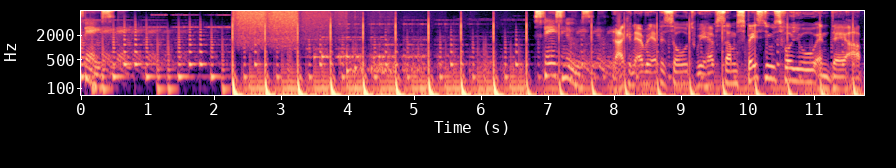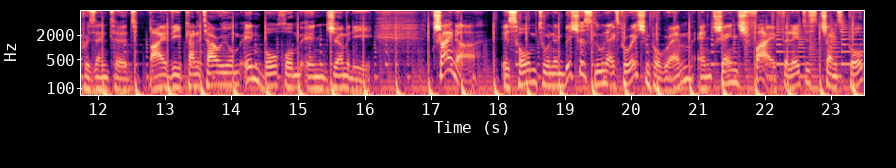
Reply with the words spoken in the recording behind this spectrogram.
Space. Space News. Like in every episode, we have some space news for you, and they are presented by the Planetarium in Bochum in Germany. China is home to an ambitious lunar exploration program, and Chang'e 5, the latest Chinese probe,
